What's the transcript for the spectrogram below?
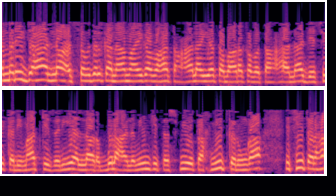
نمبر ایک، جہاں اللہ اسودل کا نام آئے گا، وہاں تعالی یا تبارک و تعالی جیسے کلمات کے ذریعے اللہ رب العالمین کی تصویر و تحمید کروں گا۔ اسی طرح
